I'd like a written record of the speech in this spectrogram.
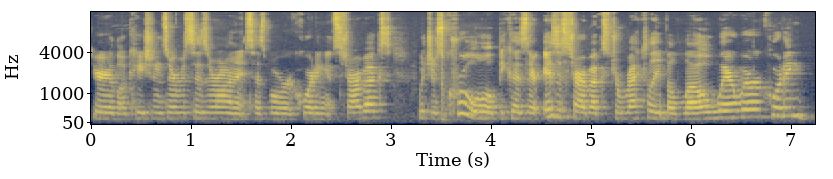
your location services are on. It says we're recording at Starbucks, which is cruel because there is a Starbucks directly below where we're recording,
